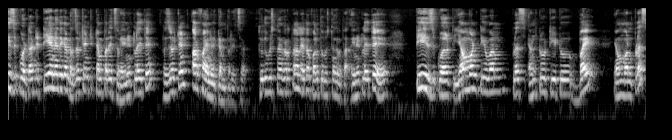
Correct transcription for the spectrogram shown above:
ఈజ్ ఈక్వల్ టు అంటే టీ అనేది కానీ రిజల్టెంట్ టెంపరేచర్ అయినట్లయితే రిజల్టెంట్ ఆర్ ఫైనల్ టెంపరేచర్ తుది ఉష్ణోగ్రత లేదా ఫలిత ఉష్ణోగ్రత అయినట్లయితే T is equal to M one T one plus M two T two by M one plus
